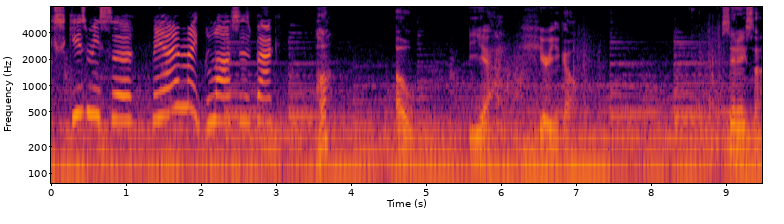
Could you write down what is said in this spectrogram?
Excuse me, sir. May I have my glasses back? Huh? Oh, yeah. Here you go. Cereza,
